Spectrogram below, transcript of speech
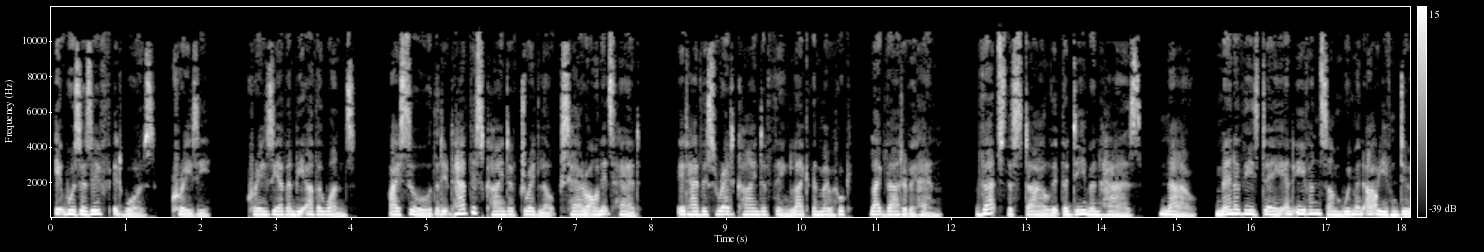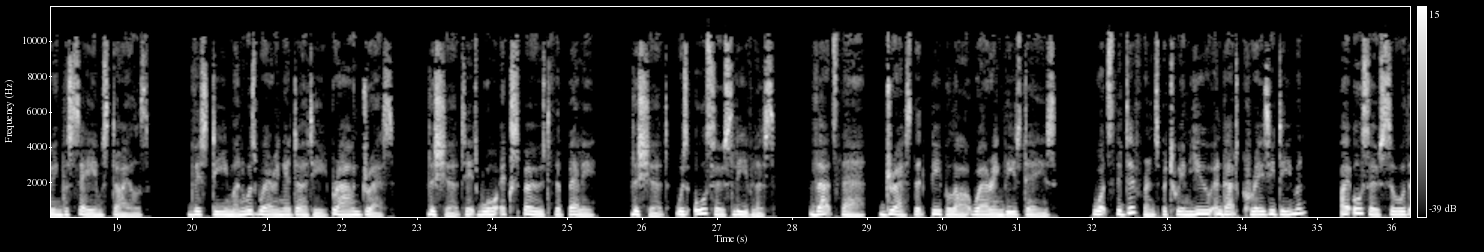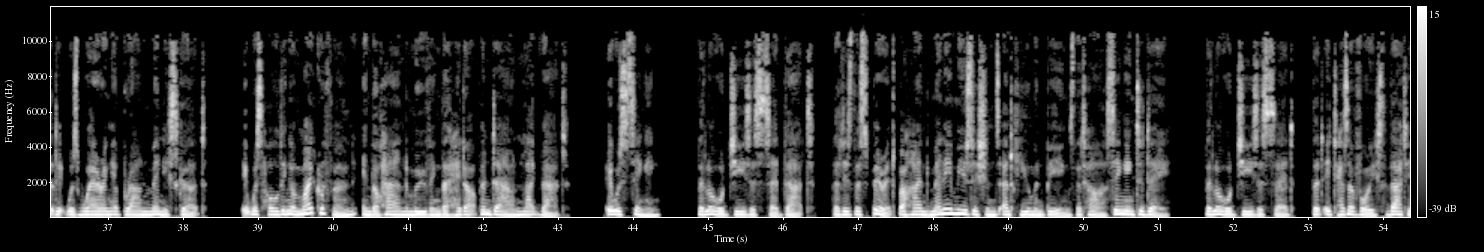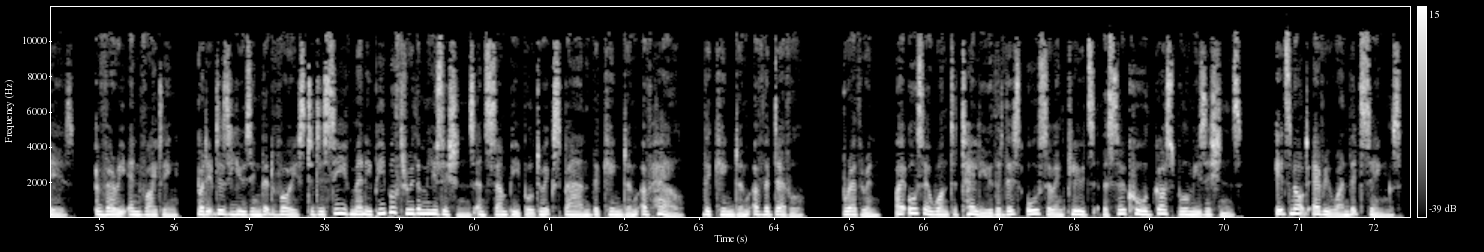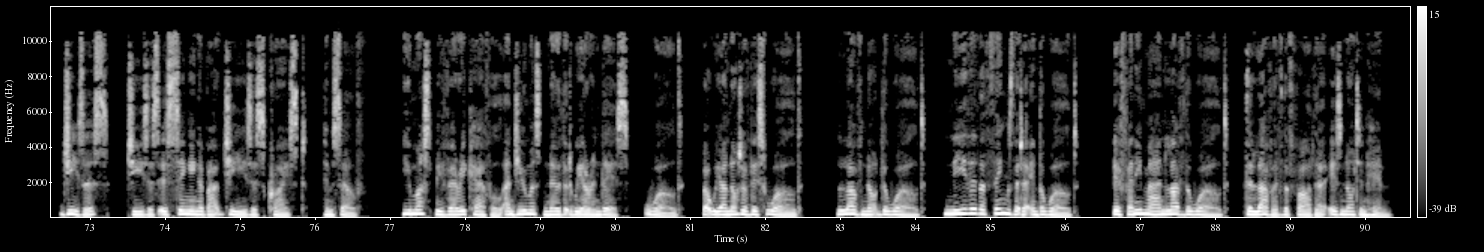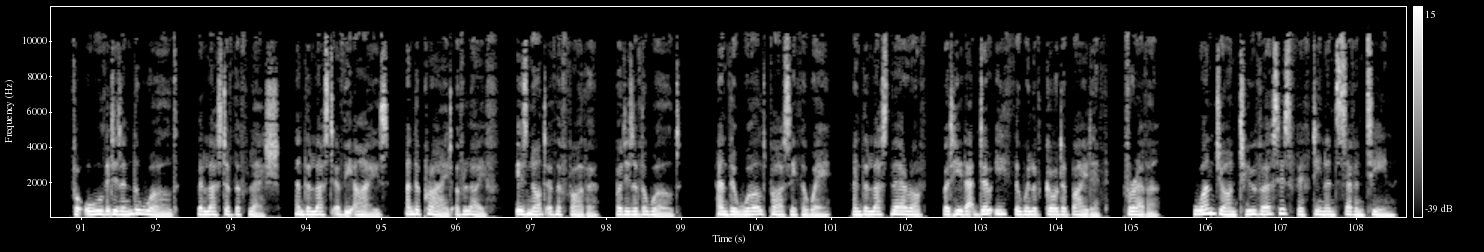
It was as if it was crazy. Crazier than the other ones. I saw that it had this kind of dreadlocks hair on its head. It had this red kind of thing like the mohawk, like that of a hen. That's the style that the demon has, now. Men of these day and even some women are even doing the same styles. This demon was wearing a dirty brown dress. The shirt it wore exposed the belly. The shirt was also sleeveless. That's their dress that people are wearing these days. What's the difference between you and that crazy demon? I also saw that it was wearing a brown miniskirt. It was holding a microphone in the hand moving the head up and down like that. It was singing. The Lord Jesus said that, that is the spirit behind many musicians and human beings that are singing today. The Lord Jesus said, that it has a voice that is, very inviting, but it is using that voice to deceive many people through the musicians and some people to expand the kingdom of hell, the kingdom of the devil. Brethren, I also want to tell you that this also includes the so-called gospel musicians. It's not everyone that sings, Jesus, Jesus is singing about Jesus Christ, himself. You must be very careful and you must know that we are in this world, but we are not of this world. Love not the world, neither the things that are in the world. If any man love the world, the love of the Father is not in him. For all that is in the world, the lust of the flesh, and the lust of the eyes, and the pride of life, is not of the Father, but is of the world. And the world passeth away, and the lust thereof, but he that doeth the will of God abideth, forever. 1 John 2 verses 15 and 17.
